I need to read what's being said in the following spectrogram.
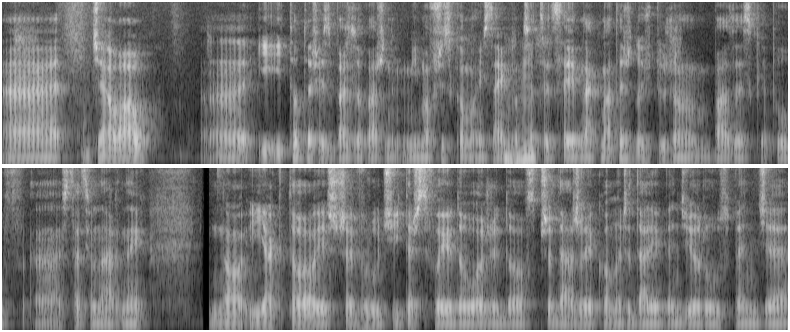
e, działał. E, i, I to też jest bardzo ważne. Mimo wszystko, moim zdaniem, mm -hmm. CCC jednak ma też dość dużą bazę sklepów e, stacjonarnych. No i jak to jeszcze wróci, też swoje dołoży do sprzedaży, e-commerce dalej będzie rósł, będzie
